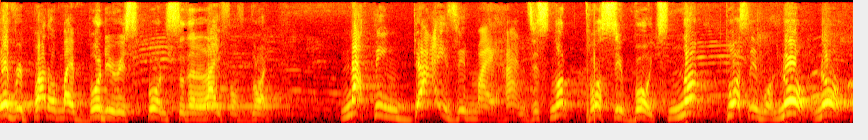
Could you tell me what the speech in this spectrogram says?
Every part of my body responds to the life of God. Nothing dies in my hands. It's not possible. It's not possible. No, no,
